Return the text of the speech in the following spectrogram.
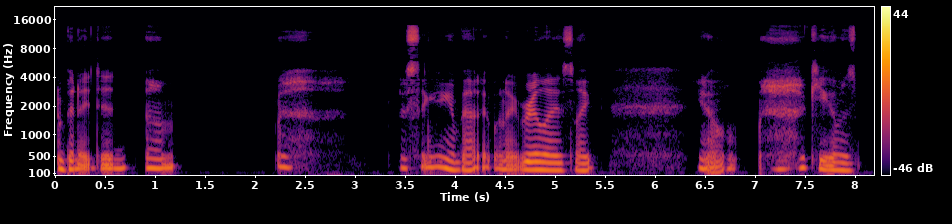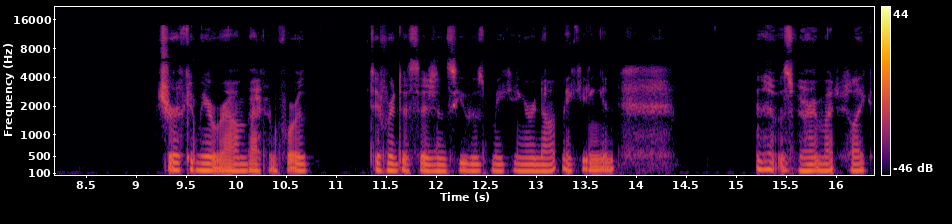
But I did um I was thinking about it when I realized, like, you know, Keegan was jerking me around back and forth, different decisions he was making or not making, and and it was very much like,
